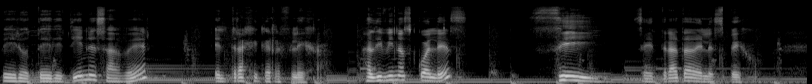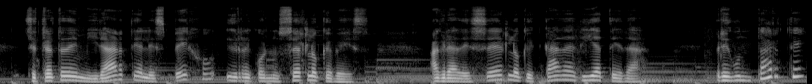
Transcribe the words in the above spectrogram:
pero te detienes a ver el traje que refleja. ¿Adivinas cuál es? Sí, se trata del espejo. Se trata de mirarte al espejo y reconocer lo que ves, agradecer lo que cada día te da, preguntarte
